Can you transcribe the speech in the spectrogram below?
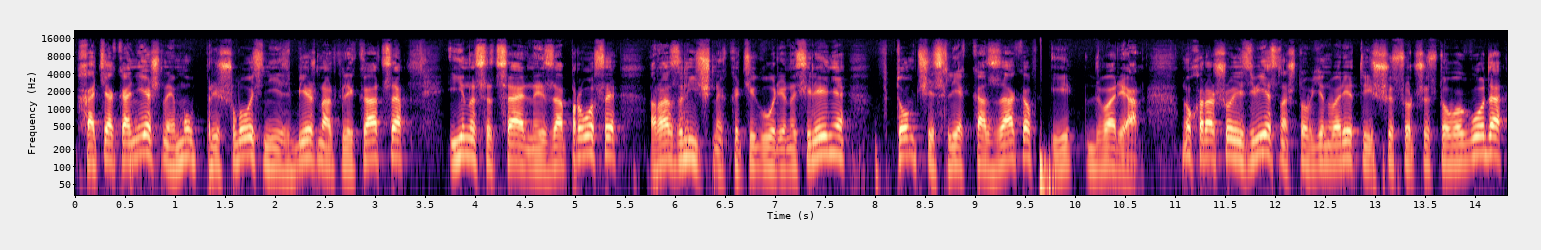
Хотя, конечно, ему пришлось неизбежно откликаться и на социальные запросы различных категорий населения, в том числе казаков и дворян. Но хорошо известно, что в январе 1606 года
